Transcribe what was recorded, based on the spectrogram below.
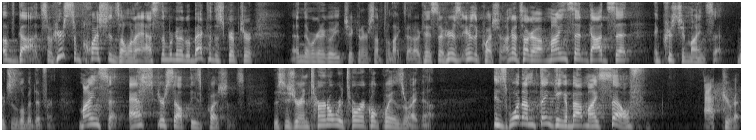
of God. So here's some questions I want to ask. Then we're going to go back to the scripture and then we're going to go eat chicken or something like that. Okay, so here's, here's a question. I'm going to talk about mindset, God set, and Christian mindset, which is a little bit different. Mindset, ask yourself these questions. This is your internal rhetorical quiz right now. Is what I'm thinking about myself accurate?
